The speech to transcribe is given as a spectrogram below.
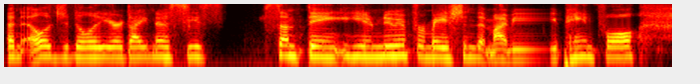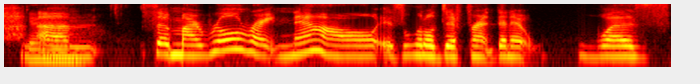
an eligibility or diagnosis, something, you know, new information that might be painful. Yeah. Um, so my role right now is a little different than it was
